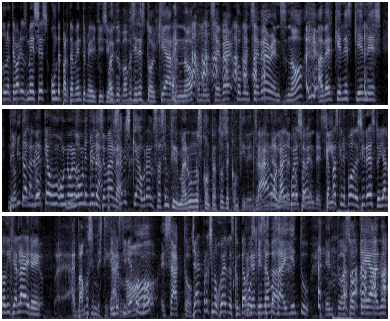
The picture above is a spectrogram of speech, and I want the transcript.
durante varios meses un departamento en mi edificio. Hoy nos vamos a ir a stalkear, ¿no? Como en, Sever- como en Severance, ¿no? A ver quién es quién es. Te invito a la alberca un- un- un tengo fin de semana. ¿Sabes qué? Ahora los hacen firmar unos contratos de confidencialidad. claro, nadie puede no saber. Capaz que ni puedo decir esto, ya lo dije al aire. Eh, Vamos a investigar, Investiguemos, ¿no? Exacto. Ya el próximo jueves les contamos quién Organizamos está. ahí en tu, en tu azotea, ¿no?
